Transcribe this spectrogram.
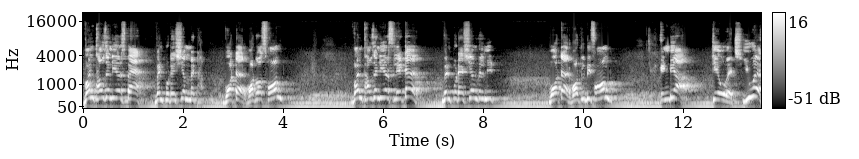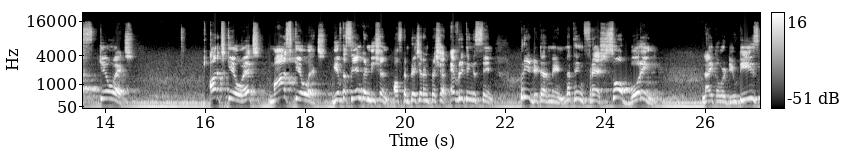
1000 years back, when potassium met water, what was formed? 1000 years later, when potassium will meet water, what will be formed? India, KOH, US, KOH, Earth KOH, Mars KOH. Give the same condition of temperature and pressure. Everything is same. Predetermined, nothing fresh. So boring. Like our duties,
